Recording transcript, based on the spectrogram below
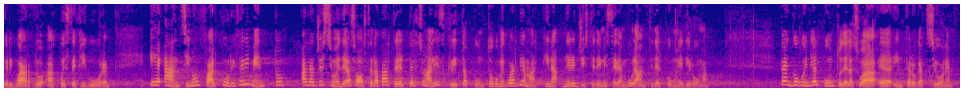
riguardo a queste figure e anzi non fa alcun riferimento alla gestione della sosta da parte del personale iscritto appunto come guardia macchina nei registri dei mestieri ambulanti del Comune di Roma. Vengo quindi al punto della sua eh, interrogazione.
